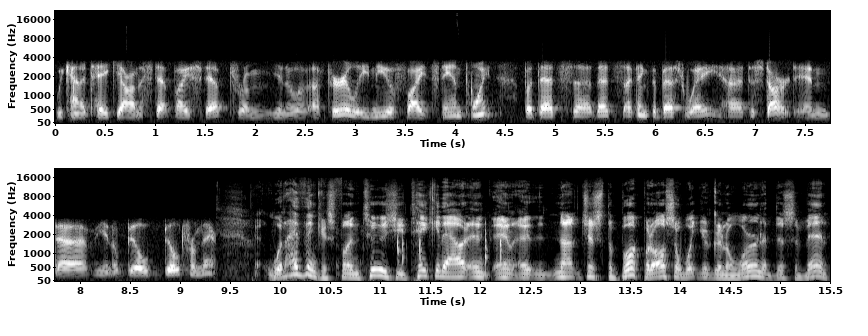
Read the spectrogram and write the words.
we kind of take you on a step by step from you know a fairly neophyte standpoint but that's uh, that's I think the best way uh, to start and uh, you know build build from there. What I think is fun too is you take it out and, and uh, not just the book, but also what you're going to learn at this event.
